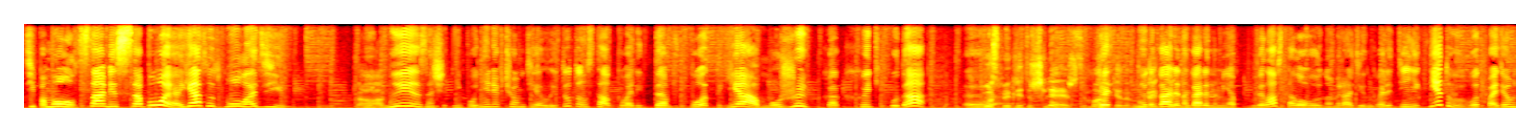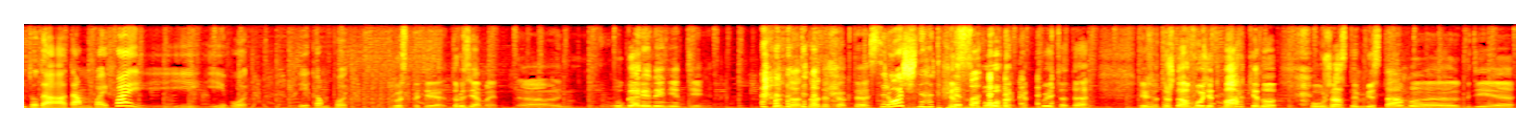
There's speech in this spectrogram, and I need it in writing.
типа, мол, сами с собой, а я тут, мол, один. Так. И мы, значит, не поняли, в чем дело. И тут он стал говорить, да вот, я мужик, как хоть куда. Э, Господи, где ты шляешься, Маркина? ну, это Гарина, Гарина меня повела в столовую номер один. Говорит, денег нету, вот пойдем туда. А там Wi-Fi и, и вот, и компот. Господи, друзья мои, э, у Гарины нет денег. Надо как-то Срочно открывай. сбор какой-то, да. Потому что он водит Маркину по ужасным местам, э, где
